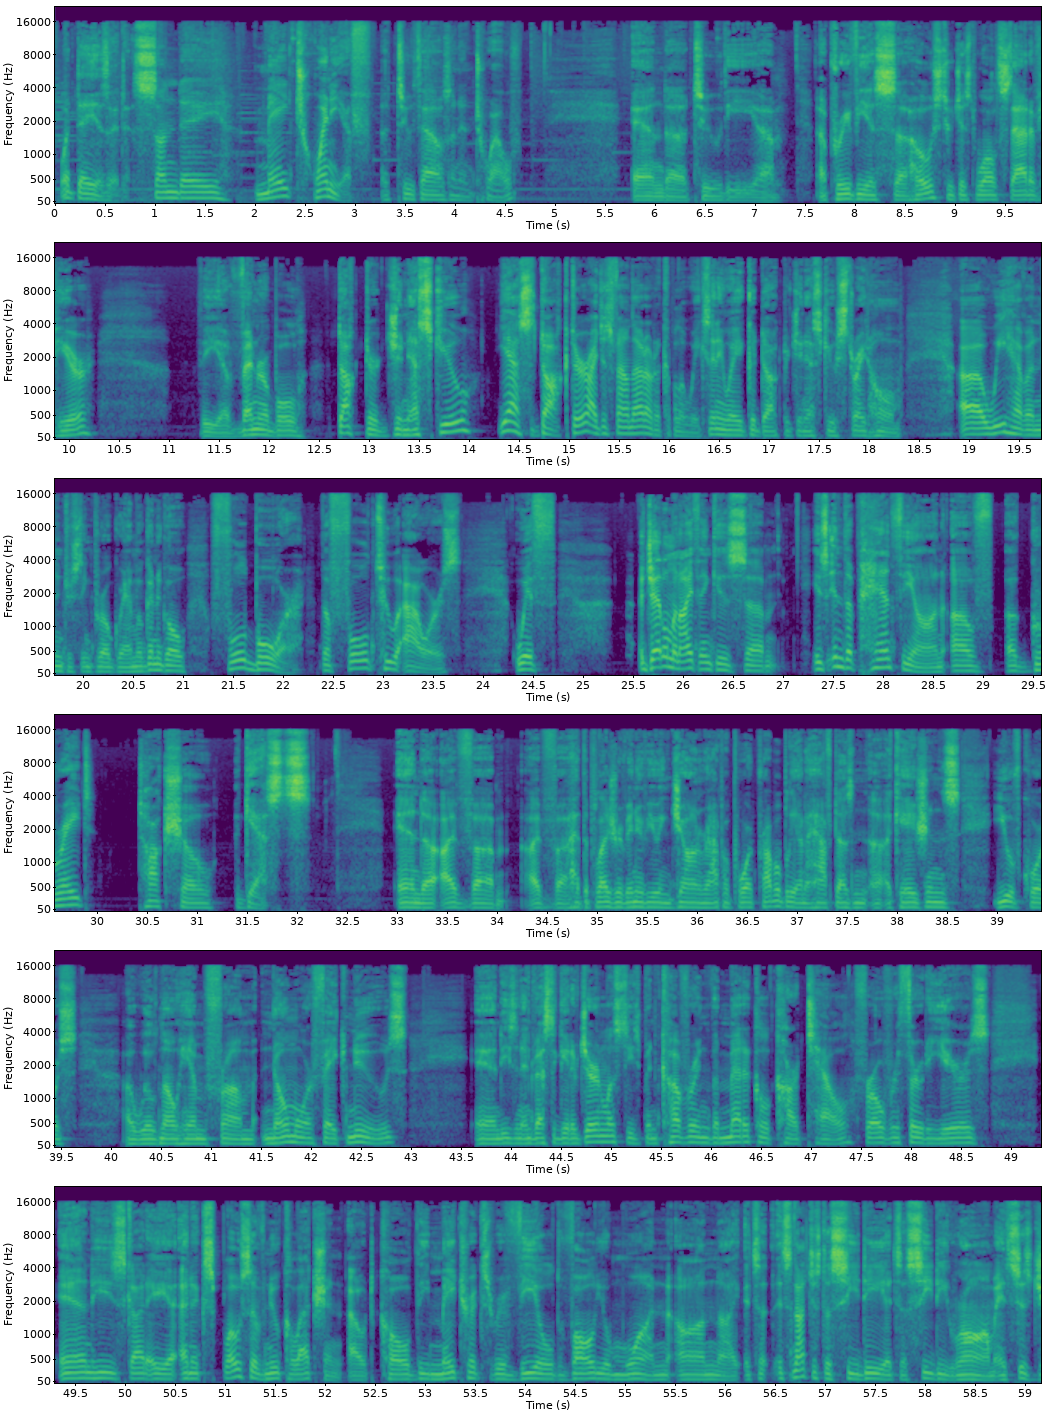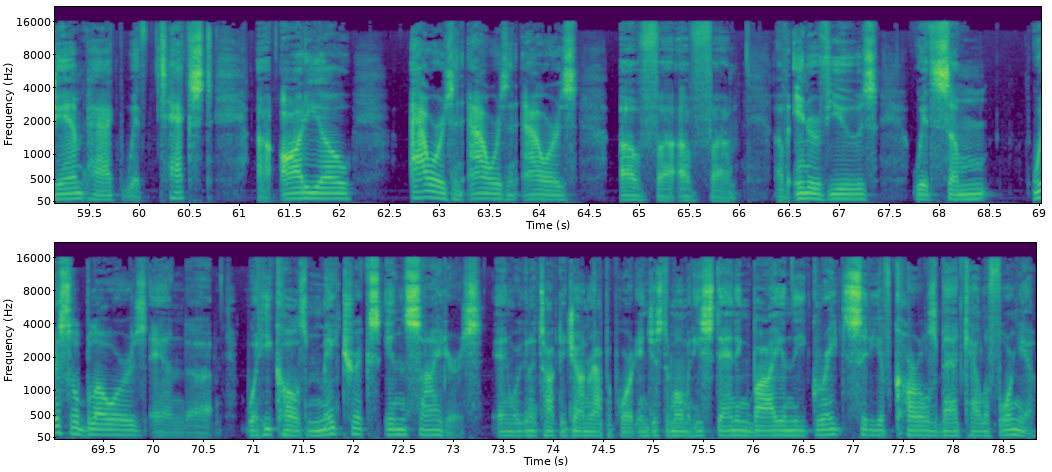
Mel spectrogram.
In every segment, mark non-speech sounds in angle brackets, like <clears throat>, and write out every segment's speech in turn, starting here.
What day is it? Sunday, May 20th, 2012. And uh, to the uh, previous uh, host who just waltzed out of here, the uh, venerable Dr. Janescu. Yes, doctor. I just found that out a couple of weeks. Anyway, good Dr. Janescu, straight home. Uh, we have an interesting program. We're going to go full bore, the full two hours, with a gentleman I think is um, is in the pantheon of a great talk show guests. And uh, I've um, I've uh, had the pleasure of interviewing Jon Rappoport probably on a half dozen uh, occasions. You, of course, uh, will know him from No More Fake News, and he's an investigative journalist. He's been covering the medical cartel for over thirty years, and he's got a an explosive new collection out called The Matrix Revealed Volume One. On uh, it's a, it's not just a CD; it's a CD-ROM. It's just jam packed with text uh, audio, hours and hours and hours of uh, of uh, of interviews with some whistleblowers and uh, what he calls matrix insiders. And we're going to talk to Jon Rappoport in just a moment. He's standing by in the great city of Carlsbad, California.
